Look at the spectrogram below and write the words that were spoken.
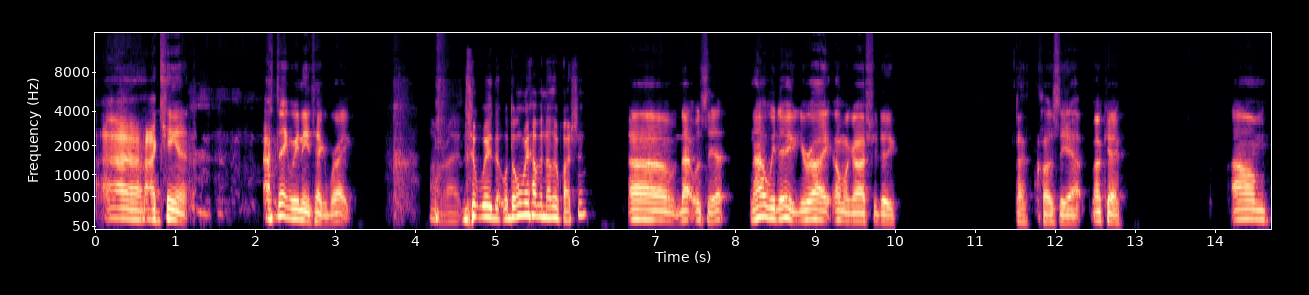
Uh, I can't. I think we need to take a break. All right. Wait, don't we have another question? Uh, that was it. No, we do. You're right. Oh my gosh, we do. I closed the app. Okay. Um,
